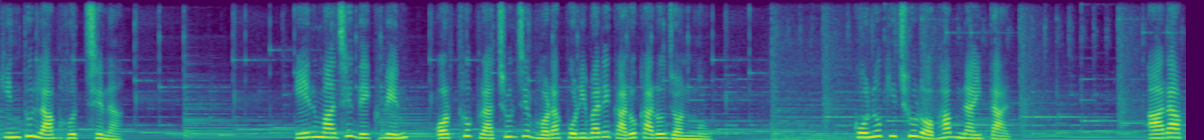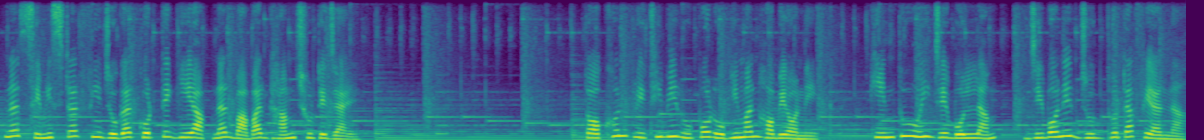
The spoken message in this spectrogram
কিন্তু লাভ হচ্ছে না। এর মাঝে দেখবেন অর্থ প্রাচুর্যে ভরা পরিবারে কারও কারও জন্ম। কোনো কিছুর অভাব নাই তার। আর আপনার সেমিস্টার ফি জোগাড় করতে গিয়ে আপনার বাবার ঘাম ছুটে যায়। তখন পৃথিবীর উপর অভিমান হবে অনেক। কিন্তু ওই যে বললাম, জীবনের যুদ্ধটা ফেয়ার না।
